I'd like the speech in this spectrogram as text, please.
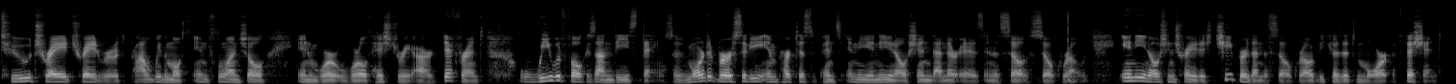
two trade trade routes, probably the most influential in world history, are different, we would focus on these things. There's more diversity in participants in the Indian Ocean than there is in the Silk Road. Indian Ocean trade is cheaper than the Silk Road because it's more efficient.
